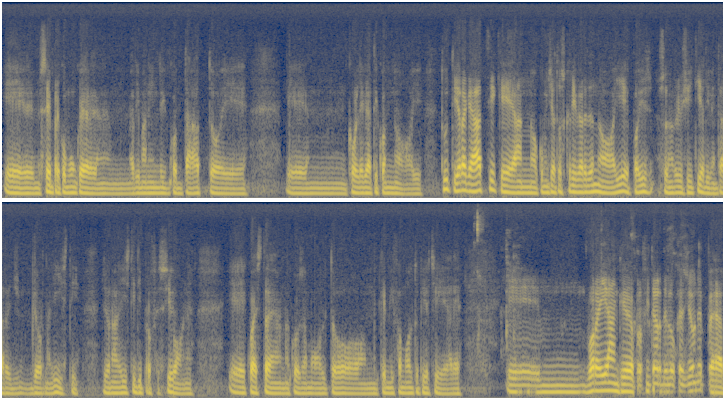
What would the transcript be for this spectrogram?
e sempre comunque ehm, rimanendo in contatto e, e mh, collegati con noi tutti i ragazzi che hanno cominciato a scrivere da noi e poi sono riusciti a diventare giornalisti, giornalisti di professione e questa è una cosa molto, che mi fa molto piacere. E, mh, vorrei anche approfittare dell'occasione per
